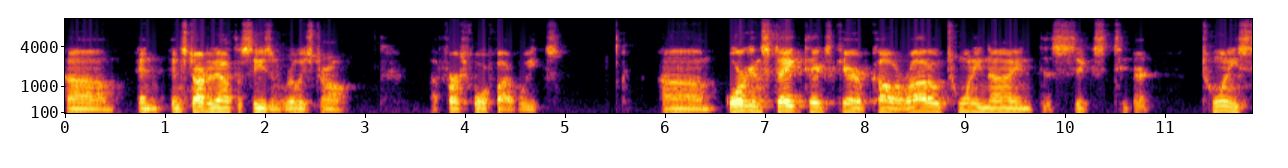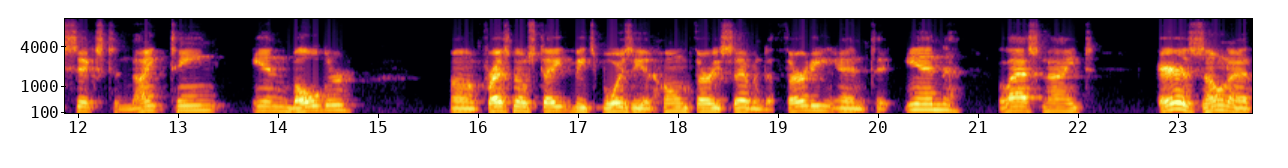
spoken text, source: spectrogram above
um, and and started out the season really strong, uh, first four or five weeks. Um, Oregon State takes care of Colorado, twenty nine to sixteen or twenty six to nineteen in Boulder. Um, Fresno State beats Boise at home 37 to 30. And to end last night, Arizona at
